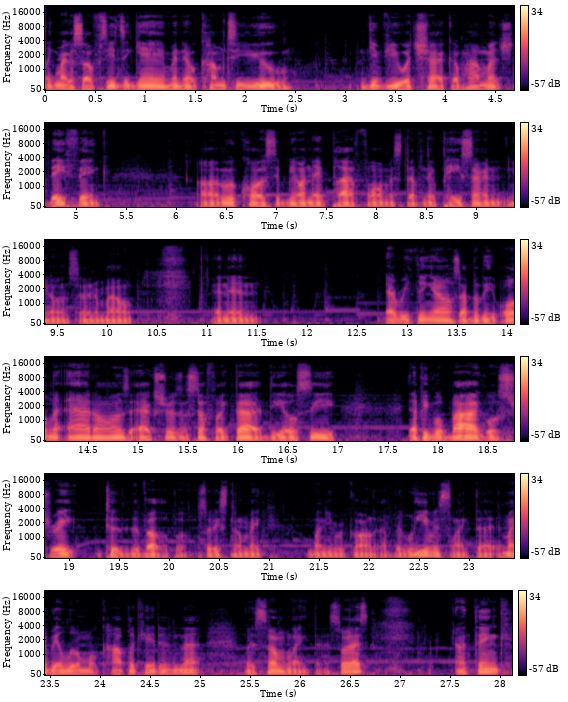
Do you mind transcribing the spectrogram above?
like Microsoft sees a game and they'll come to you, give you a check of how much they think uh, it would cost to be on their platform and stuff, and they pay certain you know a certain amount and then everything else, I believe, all the add-ons, the extras, and stuff like that, DLC that people buy goes straight to the developer, so they still make money regardless. I believe it's like that. It might be a little more complicated than that, but something like that. So that's, I think,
